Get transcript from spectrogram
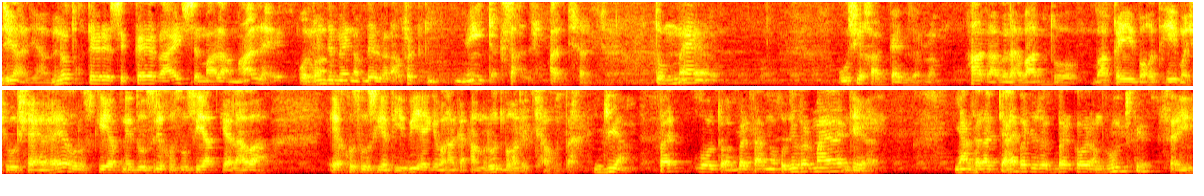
جی ہاں جی ہاں۔ نطق تیرے سکے رائج سے مالا مال ہے۔ اور ہند میں نبل ذرافت کی نئی ٹکسال ہے۔ اچھا اچھا۔ تو میں اسی خاک کا گزر رہا ہوں۔ ہاں صاحب الہباد تو واقعی بہت ہی مشہور شہر ہے اور اس کی اپنی دوسری خصوصیات کے علاوہ ایک خصوصیت یہ بھی ہے کہ وہاں کا امرود بہت اچھا ہوتا ہے۔ جی ہاں پر وہ تو اکبر صاحب نے خود ہی فرمایا ہے جی۔ یہاں ذرا کیا ہے بجوز اکبر کا اور امرود کے۔ صحیح۔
